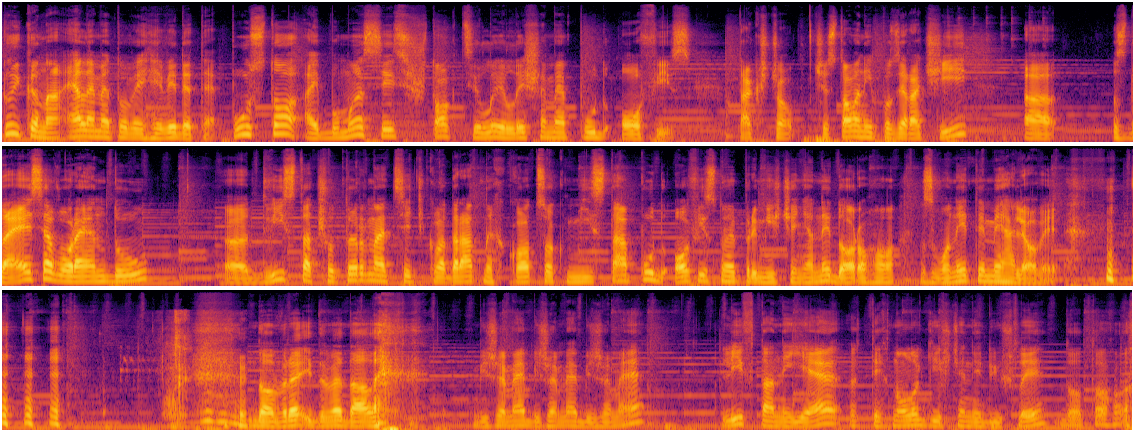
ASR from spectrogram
Туйка на елементові ви видите пусто, айбо ми сись шток цілий лишимо під офіс. Так що, чистовані позирачі, е, здається в оренду 214 квадратних коцок міста під офісне приміщення недорого. Дзвонити Мігальові. Добре, ідемо далі. Біжеме, біжеме, біжеме. Ліфта не є, технології ще не дійшли до того,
